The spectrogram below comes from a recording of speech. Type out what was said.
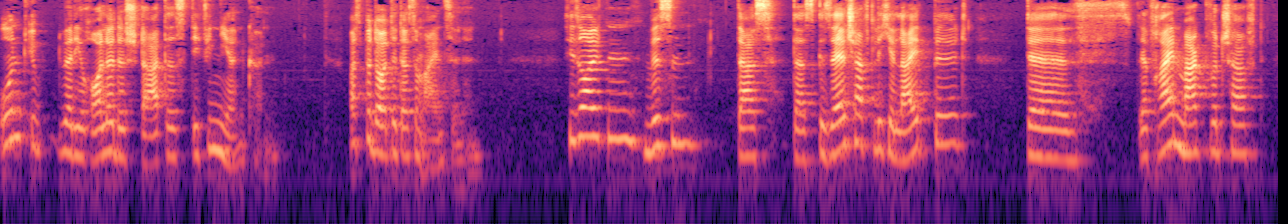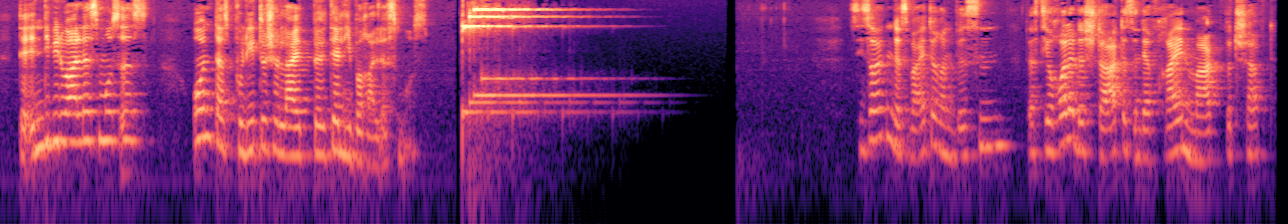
und über die Rolle des Staates definieren können. Was bedeutet das im Einzelnen? Sie sollten wissen, dass das gesellschaftliche Leitbild des, der freien Marktwirtschaft der Individualismus ist und das politische Leitbild der Liberalismus. Sie sollten des Weiteren wissen, dass die Rolle des Staates in der freien Marktwirtschaft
